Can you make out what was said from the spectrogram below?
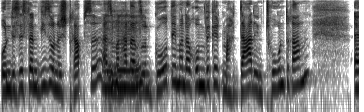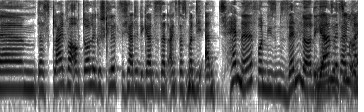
und es ist dann wie so eine Strapse. Also man hat dann so einen Gurt, den man da rumwickelt, macht da den Ton dran. Ähm, das Kleid war auch dolle geschlitzt. Ich hatte die ganze Zeit Angst, dass man die Antenne von diesem Sender die Ja, ganze mit so Zeit einem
